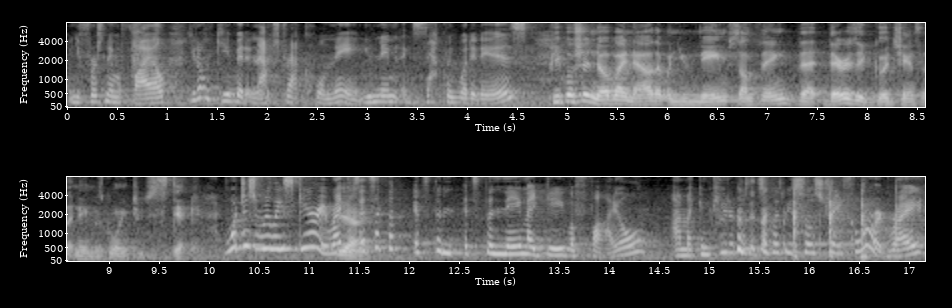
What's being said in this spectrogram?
when you first name a file, you don't give it an abstract cool name. You name it exactly what it is. People should know by now that when you name something, that there is a good chance that name is going to stick. which is really scary, right? Because Yeah. it's like the it's the it's the name I gave a file on my computer because it's supposed to be so straightforward, right?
